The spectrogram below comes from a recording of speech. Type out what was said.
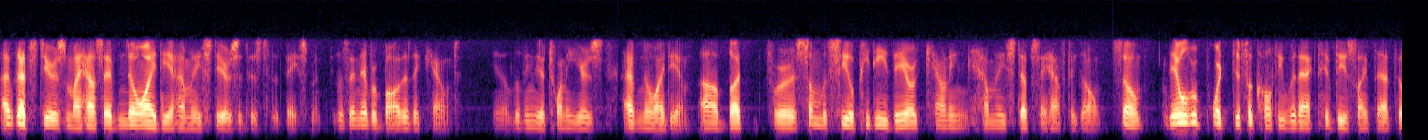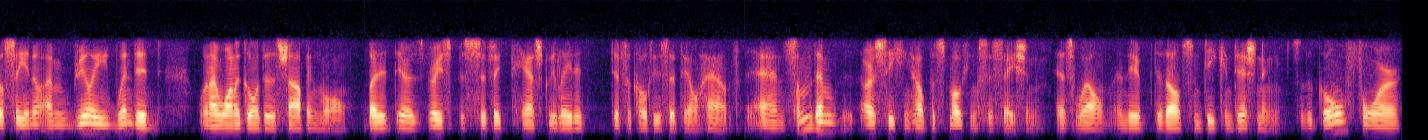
I've got stairs in my house. I have no idea how many stairs it is to the basement because I never bother to count. You know, living there 20 years, I have no idea. Uh, but for some with COPD, they are counting how many steps they have to go. So they will report difficulty with activities like that. They'll say, you know, I'm really winded when I want to go into the shopping mall, but it, there's very specific task-related difficulties that they'll have. And some of them are seeking help with smoking cessation as well, and they've developed some deconditioning. So the goal for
